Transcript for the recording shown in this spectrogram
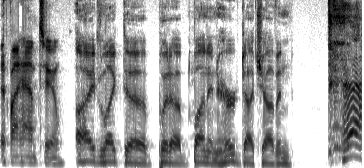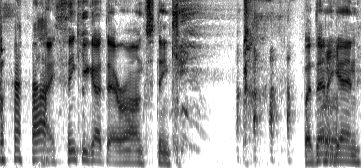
if I had to. I'd like to put a bun in her Dutch oven. I think you got that wrong, Stinky. but then uh, again,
